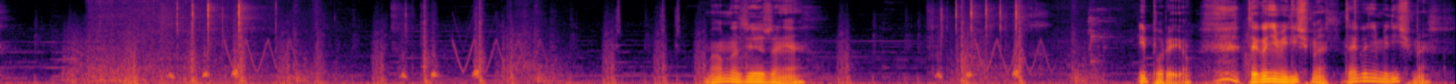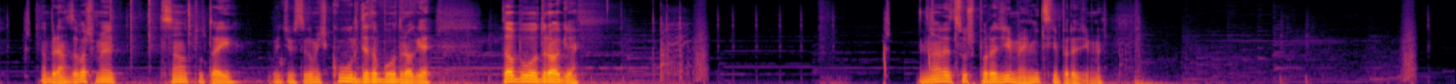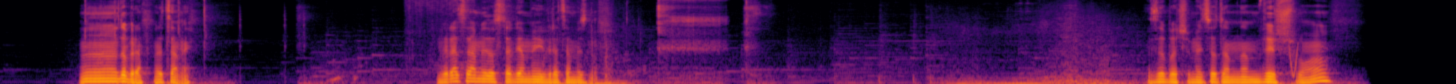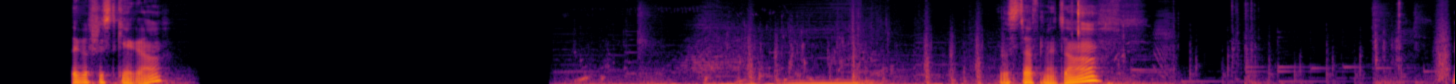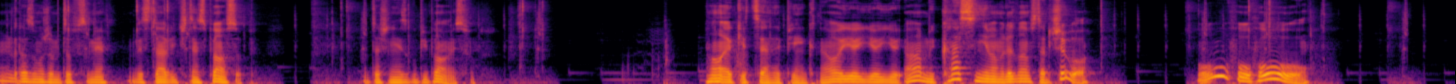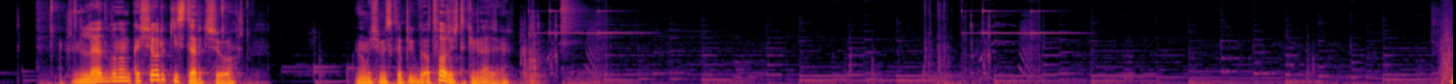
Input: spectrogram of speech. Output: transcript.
Mam nadzieję, że nie. I po ryju. Tego nie mieliśmy. Tego nie mieliśmy. Dobra, zobaczmy, co tutaj będziemy z tego mieć. Kurde, to było drogie. To było drogie. No ale cóż poradzimy? Nic nie poradzimy. Yy, dobra, wracamy. Wracamy, zostawiamy i wracamy znów. Zobaczymy, co tam nam wyszło. Tego wszystkiego. Zostawmy to. Od razu możemy to w sumie wystawić w ten sposób. To też nie jest głupi pomysł. O, jakie ceny piękne. Oj, oj, oj, oj. A, my kasy nie mamy, ledwo nam starczyło. Uhuhu. Ledwo nam kasiorki starczyło. No musimy sklepik otworzyć w takim razie.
